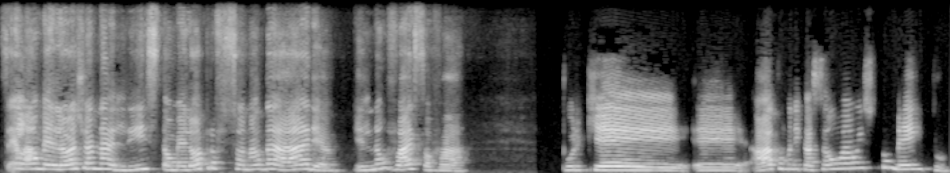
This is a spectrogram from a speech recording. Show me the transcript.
sei lá, o melhor jornalista, o melhor profissional da área, ele não vai salvar. Porque é, a comunicação é um instrumento,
